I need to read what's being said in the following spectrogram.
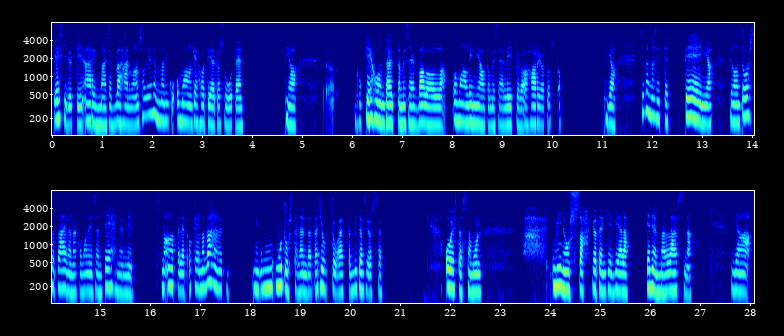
keskityttiin äärimmäisen vähän, vaan se oli enemmän niin kuin omaan kehotietoisuuteen ja niin kuin kehon täyttämiseen valolla, omaan linjautumiseen liittyvää harjoitusta. Ja sitä mä sitten tein ja silloin toissa päivänä, kun mä olin sen tehnyt, niin sitten mä ajattelin, että okei, mä vähän nyt niin kuin mutustelen tätä juttua, että mitäs jos se olisi tässä mun minussa jotenkin vielä enemmän läsnä. Ja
